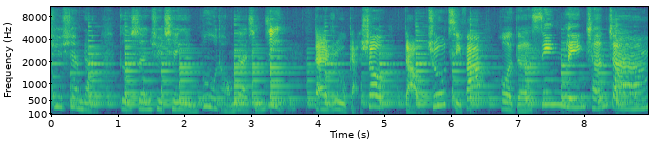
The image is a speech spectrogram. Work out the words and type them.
去渲染，歌声去牵引不同的情境，带入感受，导出启发，获得心灵成长。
